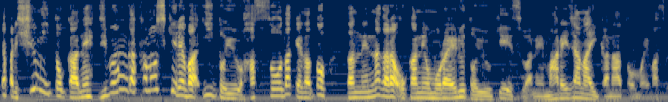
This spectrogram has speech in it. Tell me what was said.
やっぱり趣味とかね、自分が楽しければいいという発想だけだと、残念ながらお金をもらえるというケースはね、稀じゃないかなと思います。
